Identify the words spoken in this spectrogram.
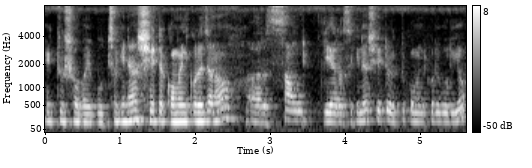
একটু সবাই বুঝছ কিনা, সেটা কমেন্ট করে জানাও। আর সাউন্ড ক্লিয়ার আছে কিনা, সেটাও একটু কমেন্ট করে বলিও।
